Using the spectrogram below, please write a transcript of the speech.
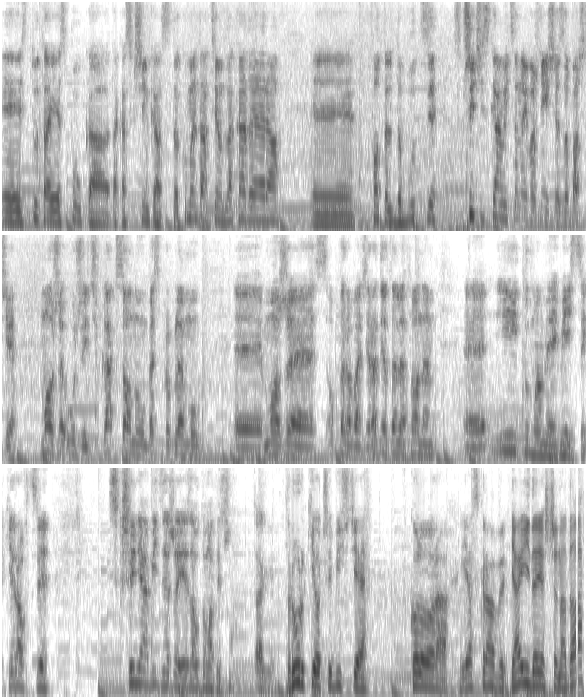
E, tutaj jest półka, taka skrzynka z dokumentacją dla KDR-a, e, fotel dowódcy z przyciskami, co najważniejsze, zobaczcie, może użyć klaksonu bez problemu, może operować radiotelefonem i tu mamy miejsce kierowcy. Skrzynia widzę, że jest automatyczna. Tak jest. Rurki oczywiście w kolorach jaskrawych. Ja idę jeszcze na dach,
